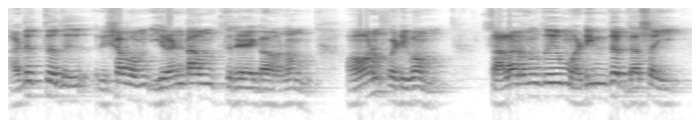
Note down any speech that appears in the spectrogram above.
அடுத்தது ரிஷபம் இரண்டாம் திரேகானம் ஆண் வடிவம் தளர்ந்து மடிந்த தசை.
